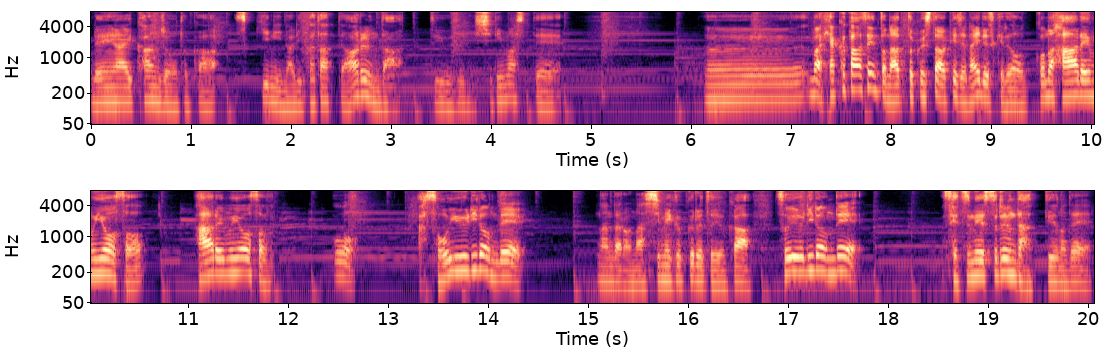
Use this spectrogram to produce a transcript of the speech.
恋愛感情とか好きになり方ってあるんだっていうふうに知りましてうーんまあ100%納得したわけじゃないですけどこのハーレム要素ハーレム要素をあそういう理論でなんだろうな締めくくるというかそういう理論で説明するんだっていうので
